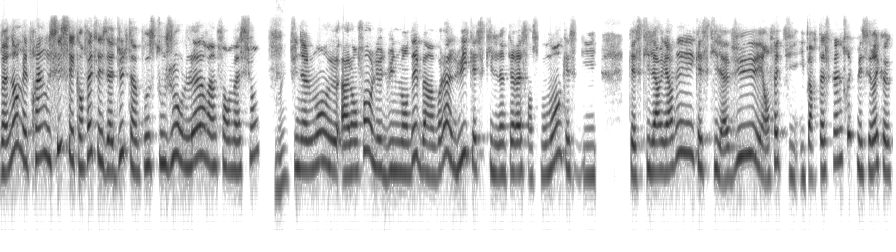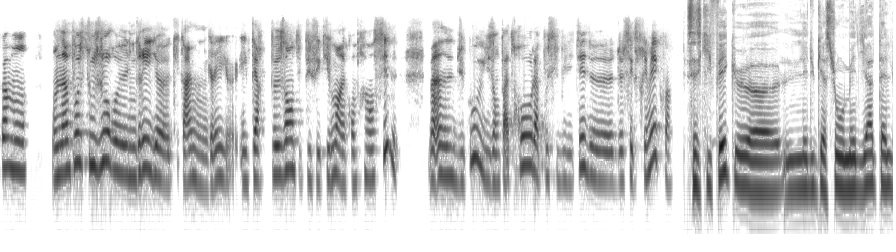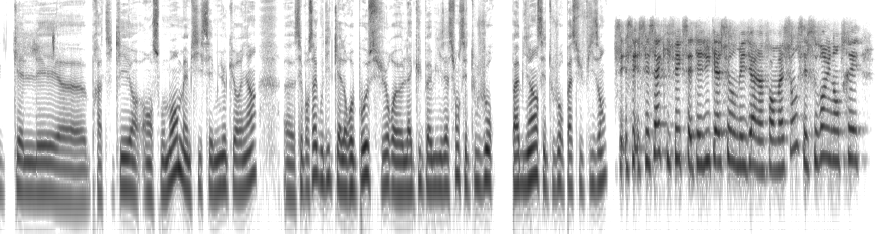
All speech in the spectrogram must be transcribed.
Ben non, mais le problème aussi, c'est qu'en fait, les adultes imposent toujours leur information Oui. finalement euh, à l'enfant au lieu de lui demander, ben voilà, lui, qu'est-ce qui l'intéresse en ce moment, qu'est-ce qu'il a regardé, qu'est-ce qu'il a vu, et en fait, il, il partage plein de trucs. Mais c'est vrai que comme on, on impose toujours une grille euh, qui est quand même une grille euh, hyper pesante et puis effectivement incompréhensible, ben du coup, ils n'ont pas trop la possibilité de, de s'exprimer, quoi. C'est ce qui fait que euh, l'éducation aux médias telle qu'elle est euh, pratiquée en, en ce moment, même si c'est mieux que rien, euh, c'est pour ça que vous dites qu'elle repose sur euh, la culpabilisation. C'est toujours pas bien, c'est toujours pas suffisant? C'est ça qui fait que cette éducation aux médias, à l'information, c'est souvent une entrée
